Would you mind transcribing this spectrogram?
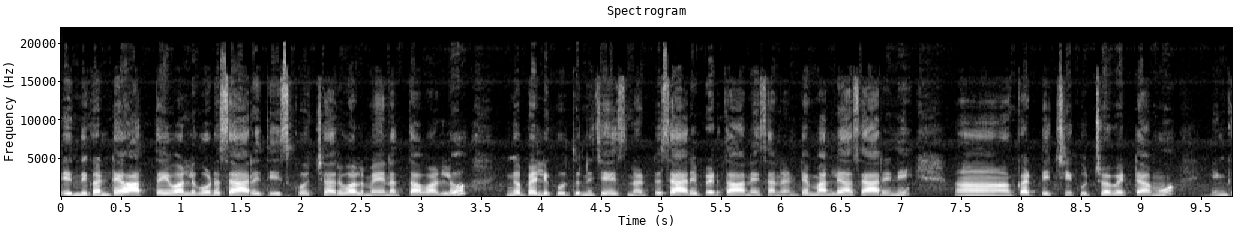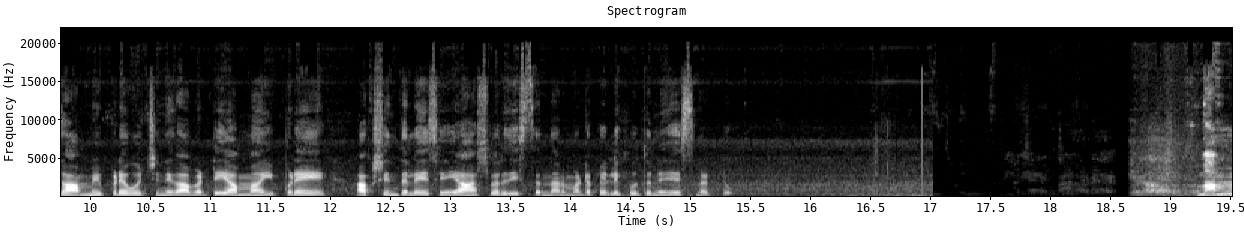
ఎందుకంటే అత్తయ్య వాళ్ళు కూడా శారీ తీసుకొచ్చారు. వాళ్ళ మేనత్త వాళ్ళు ఇంకా పెళ్ళి కూతుర్ని చేసినట్టు శారీ పెడతా అనేసి అని అంటే మళ్ళీ ఆ శారీని ఆ, కట్టించి కూర్చోబెట్టాము. ఇంకా అమ్మ ఇప్పుడే వచ్చింది కాబట్టి అమ్మ ఇప్పుడే అక్షింతలేసి ఆశీర్వదిస్తుంది అనమాట పెళ్ళి కూతుర్ని చేసినట్టు. మా అమ్మ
